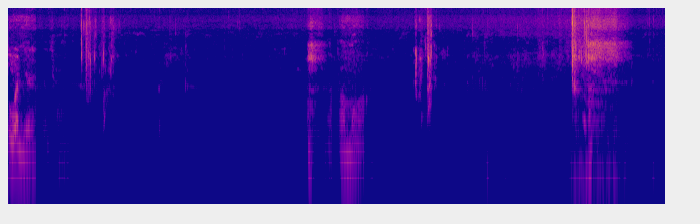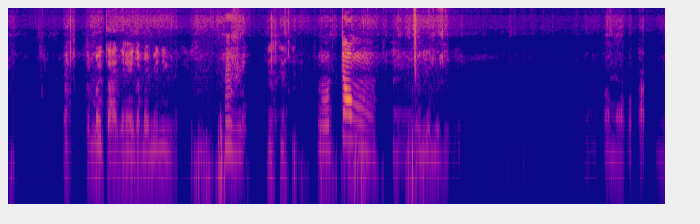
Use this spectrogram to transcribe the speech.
อ้วนอยู่เลยเอาปลาหมออะทำไมตายยังไงทำไมไม่นิ่งเลยหนูจมอ่าไม่ยืนไม่ดีปลาหมอก็ปักมือ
